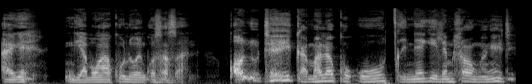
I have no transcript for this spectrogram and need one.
ayike ngiyabonga kakhulu wenkosazana kodwa uthe igama lakho ugcinekile emhlongo ngithi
